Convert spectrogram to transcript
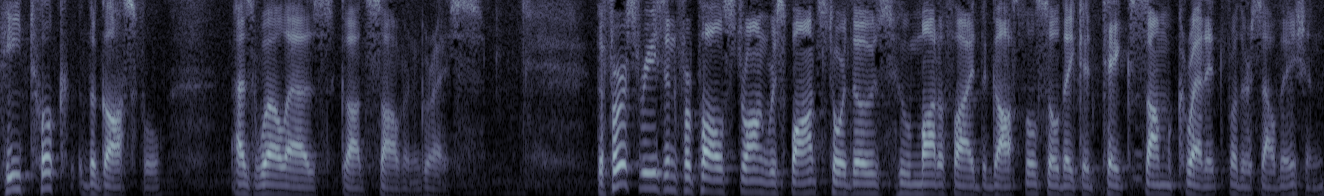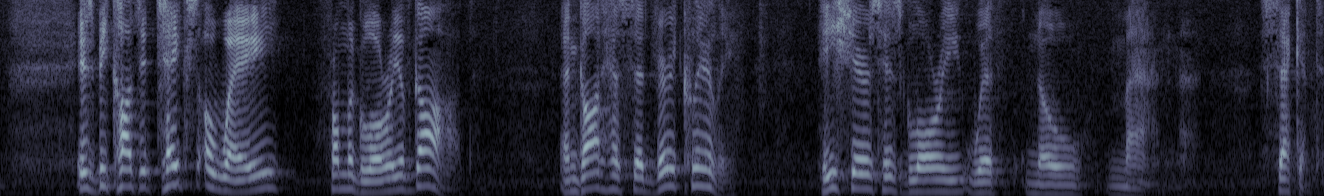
he took the gospel as well as God's sovereign grace. The first reason for Paul's strong response toward those who modified the gospel so they could take some credit for their salvation is because it takes away from the glory of God. And God has said very clearly, He shares His glory with no man. Second,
